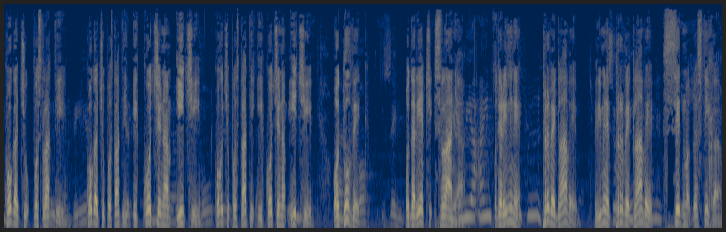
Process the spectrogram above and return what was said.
koga ću poslati, koga ću poslati i ko će nam ići, koga ću poslati i ko će nam ići, od uvek, od riječi slanja, od Rimine prve glave, Rimine prve glave sedmoga stiha,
